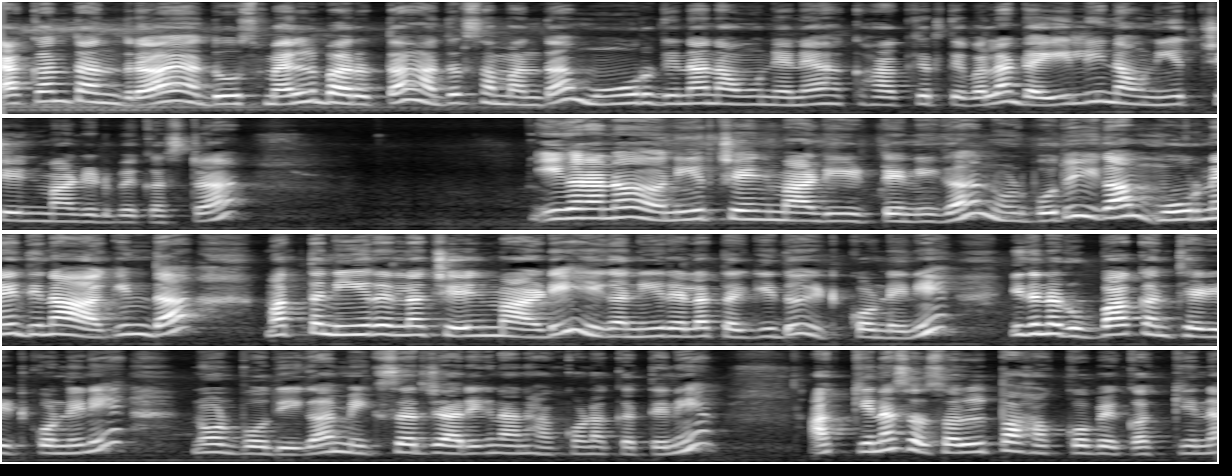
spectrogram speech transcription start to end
ಯಾಕಂತಂದ್ರೆ ಅದು ಸ್ಮೆಲ್ ಬರುತ್ತಾ, ಅದ್ರ ಸಂಬಂಧ ಮೂರು ದಿನ ನಾವು ನೆನೆ ಹಾಕಿ, ಹಾಕಿರ್ತೀವಲ್ಲ, ಡೈಲಿ ನಾವು ನೀರು ಚೇಂಜ್ ಮಾಡಿ ಇಡಬೇಕಷ್ಟ. ಈಗ ನಾನು ನೀರು ಚೇಂಜ್ ಮಾಡಿ ಇಟ್ಟೇನೆ ಈಗ, ನೋಡ್ಬೋದು. ಈಗ ಮೂರನೇ ದಿನ ಆಗಿಂದ ಮತ್ತೆ ನೀರೆಲ್ಲ ಚೇಂಜ್ ಮಾಡಿ ಈಗ ನೀರೆಲ್ಲ ತೆಗೆದು ಇಟ್ಕೊಂಡೀನಿ. ಇದನ್ನು ರುಬ್ಬಾಕಂಥೇಳಿ ಇಟ್ಕೊಂಡೀನಿ. ನೋಡ್ಬೋದು ಈಗ ಮಿಕ್ಸರ್ ಜಾರಿಗೆ ನಾನು ಹಾಕ್ಕೊಳಕತ್ತೀನಿ ಅಕ್ಕಿನ ಸ್ವ ಸ್ವಲ್ಪ ಹಾಕ್ಕೋಬೇಕು. ಅಕ್ಕಿನ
